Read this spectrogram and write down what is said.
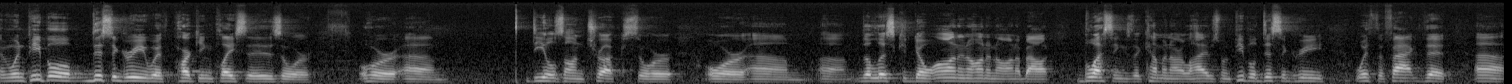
And when people disagree with parking places or or um, deals on trucks or or um, um, the list could go on and on and on about blessings that come in our lives when people disagree with the fact that uh,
